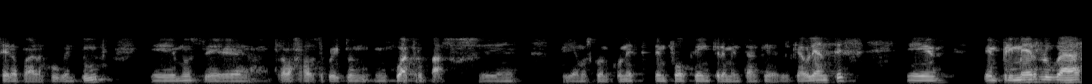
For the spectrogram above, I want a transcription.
cero para la juventud. Eh, hemos eh, trabajado este proyecto en, cuatro pasos, eh, digamos, con, con, este enfoque incremental que, del que hablé antes. en primer lugar,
